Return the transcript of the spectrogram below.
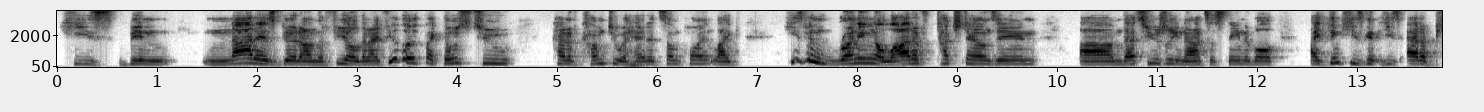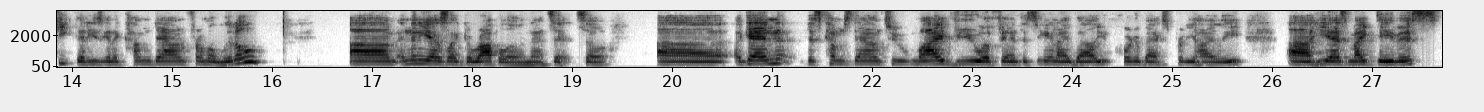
he's been not as good on the field. And I feel like those two kind of come to a head at some point. Like he's been running a lot of touchdowns in. Um, that's usually not sustainable. I think he's gonna he's at a peak that he's gonna come down from a little. Um, and then he has like Garoppolo, and that's it. So uh, again, this comes down to my view of fantasy, and I value quarterbacks pretty highly. Uh, he has Mike Davis,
